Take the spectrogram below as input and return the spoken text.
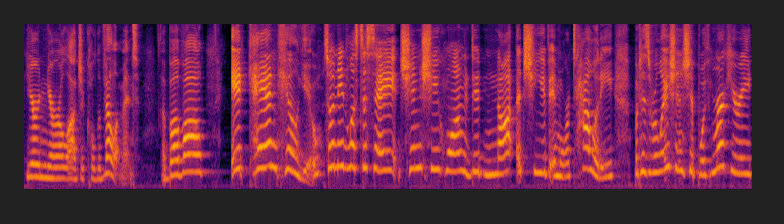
your neurological development. Above all, it can kill you. So needless to say, Qin Shi Huang did not achieve immortality, but his relationship with Mercury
